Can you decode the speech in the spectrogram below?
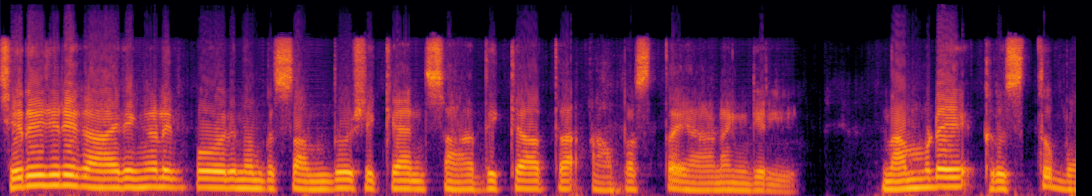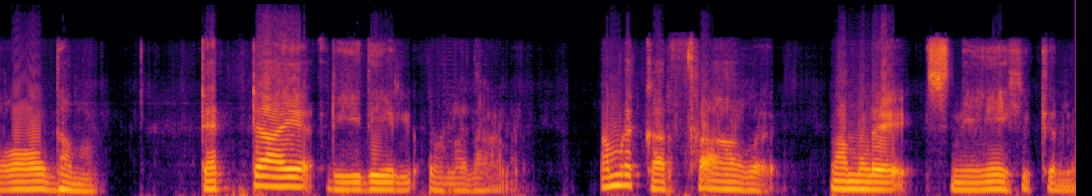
ചെറിയ ചെറിയ കാര്യങ്ങളിൽ പോലും നമുക്ക് സന്തോഷിക്കാൻ സാധിക്കാത്ത അവസ്ഥയാണെങ്കിൽ നമ്മുടെ ക്രിസ്തു ബോധം തെറ്റായ രീതിയിൽ ഉള്ളതാണ്. നമ്മുടെ കർത്താവ് നമ്മളെ സ്നേഹിക്കുന്നു.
